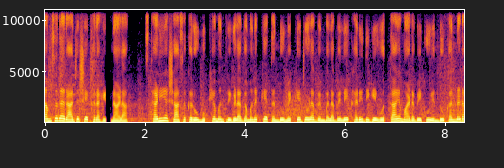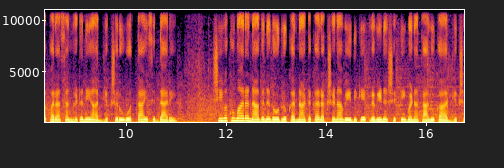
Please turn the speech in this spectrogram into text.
ಸಂಸದ ರಾಜಶೇಖರ ಹಿಟ್ನಾಳ, ಸ್ಥಳೀಯ ಶಾಸಕರು ಮುಖ್ಯಮಂತ್ರಿಗಳ ಗಮನಕ್ಕೆ ತಂದು ಮೆಕ್ಕೆಜೋಳ ಬೆಂಬಲ ಬೆಲೆ ಖರೀದಿಗೆ ಒತ್ತಾಯ ಮಾಡಬೇಕು ಎಂದು ಕನ್ನಡ ಪರ ಸಂಘಟನೆಯ ಅಧ್ಯಕ್ಷರು ಒತ್ತಾಯಿಸಿದ್ದಾರೆ. ಶಿವಕುಮಾರ ನಾಗನಗೌಡ್ರು ಕರ್ನಾಟಕ ರಕ್ಷಣಾ ವೇದಿಕೆ ಪ್ರವೀಣ ಶೆಟ್ಟಿಬಣ ತಾಲೂಕಾ ಅಧ್ಯಕ್ಷ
